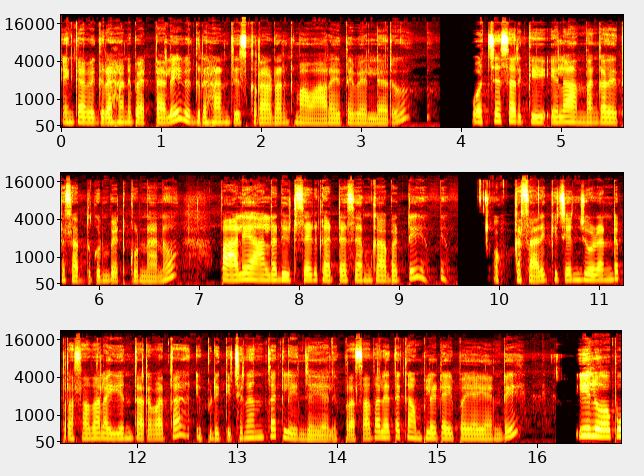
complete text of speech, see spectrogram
ఇంకా విగ్రహాన్ని పెట్టాలి. విగ్రహాన్ని తీసుకురావడానికి మా వారైతే వెళ్ళారు. వచ్చేసరికి ఇలా అందంగా అయితే సర్దుకుని పెట్టుకున్నాను. పాలే ఆల్రెడీ ఇటు సైడ్ కట్టేసాం కాబట్టి ఒక్కసారి కిచెన్ చూడండి ప్రసాదాలు అయిన తర్వాత ఇప్పుడు కిచెన్ అంతా క్లీన్ చేయాలి. ప్రసాదాలు అయితే కంప్లీట్ అయిపోయాయండి. ఈలోపు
